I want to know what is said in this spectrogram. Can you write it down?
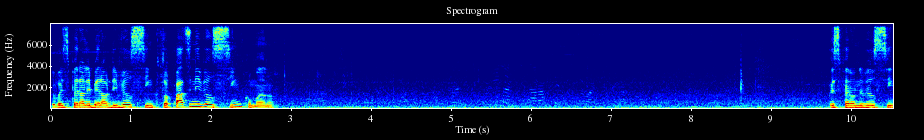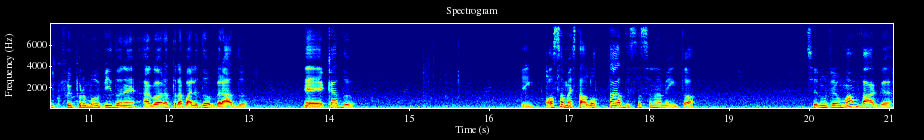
Eu vou esperar liberar o nível 5. Tô quase nível 5, mano. Vou esperar o nível 5. Fui promovido, né? Agora trabalho dobrado. É, Cadu. Nossa, mas tá lotado o estacionamento, ó. Você não vê uma vaga.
